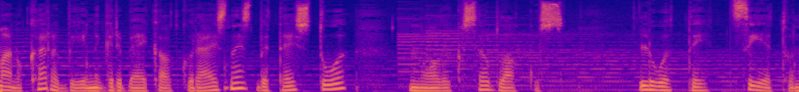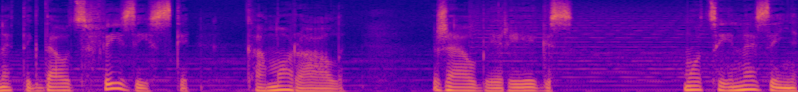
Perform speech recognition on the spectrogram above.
Manu karabīnu gribēja kaut kur aiznest, bet es to noliku sev blakus. Ļoti cietu ne tik daudz fiziski, kā morāli. Žēl bija Rīgas. Mocīja neziņa,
